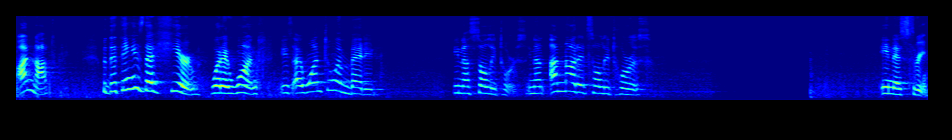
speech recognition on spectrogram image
I'm. But the thing is that here, what I want is I want to embed it in a solid torus, in an unknotted solid torus in S3.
